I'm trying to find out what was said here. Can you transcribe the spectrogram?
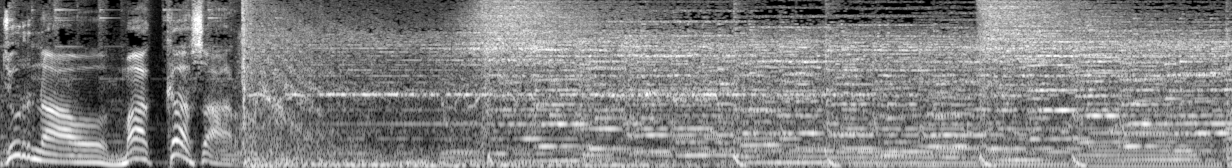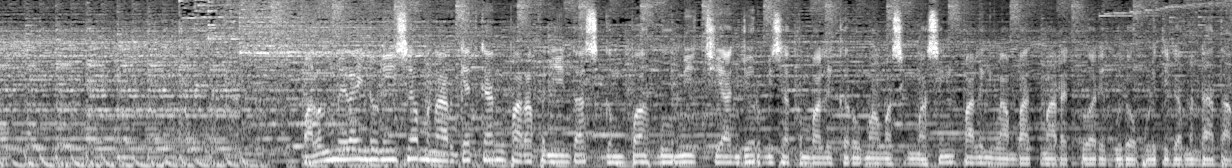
Jurnal Makassar. Palang Merah Indonesia menargetkan para penyintas gempa bumi Cianjur bisa kembali ke rumah masing-masing paling lambat Maret 2023 mendatang.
